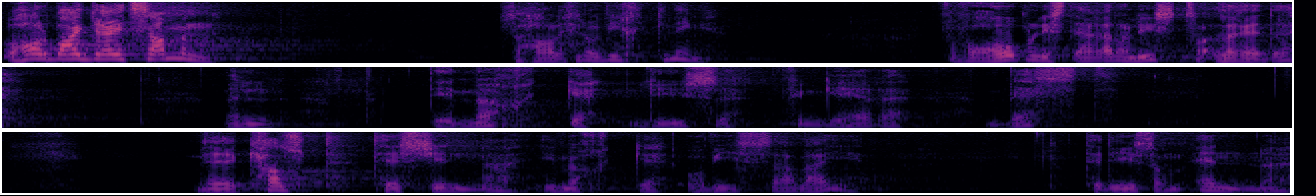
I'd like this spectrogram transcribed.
og har det bare greit sammen, så har det ikke noe virkning. For forhåpentligvis der er det lyst allerede. Men det mørke lyset fungerer best. Vi er kalt til å skinne i mørket og vise vei til de som ender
